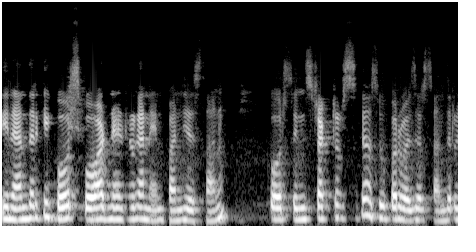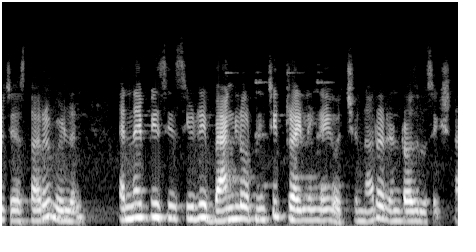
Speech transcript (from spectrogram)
దీని అందరికీ కోర్స్ కోఆర్డినేటర్గా నేను పనిచేస్తాను. కోర్స్ ఇన్స్ట్రక్టర్స్గా సూపర్వైజర్స్ అందరూ చేస్తారు. వీళ్ళని ఎన్ఐపిసిసిడి బెంగళూరు నుంచి ట్రైనింగ్ అయ్యి వచ్చిన్నారు. రెండు రోజుల శిక్షణ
